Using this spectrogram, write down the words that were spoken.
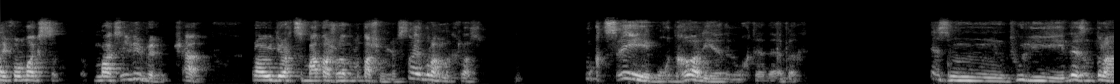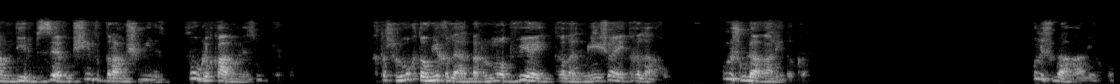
iPhone Max Max 11 شحال راه يدير واحد 17 ولا 18 مليون صاي دراهمك خلاص وقت صعيب وقت غالي هذا الوقت هذا باك لازم تولي لازم دراهم دير بزاف ماشي في الدراهم شوية لازم فوق القانون لازم دير خاطرش الوقت هو يغلى باك الموت فيها يتغلى المعيشه يتغلى اخو كلش ولا غالي دوكا كلش ولا غالي اخو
